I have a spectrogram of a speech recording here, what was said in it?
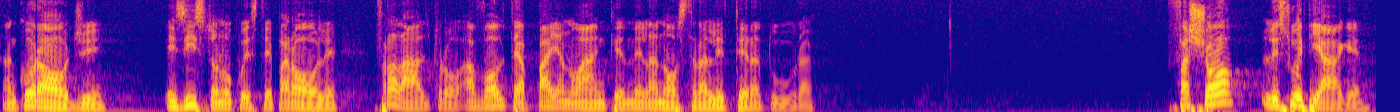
ancora oggi esistono queste parole, fra l'altro a volte appaiono anche nella nostra letteratura. Fasciò le sue piaghe,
